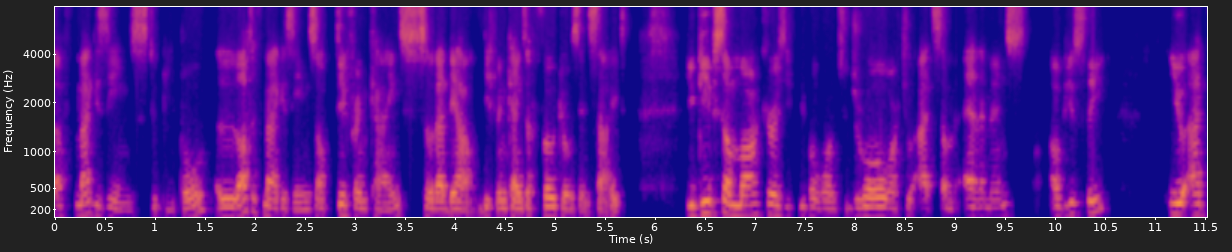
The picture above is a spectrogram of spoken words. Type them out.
of magazines to people, a lot of magazines of different kinds, so that there are different kinds of photos inside. You give some markers if people want to draw or to add some elements, obviously. You add,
